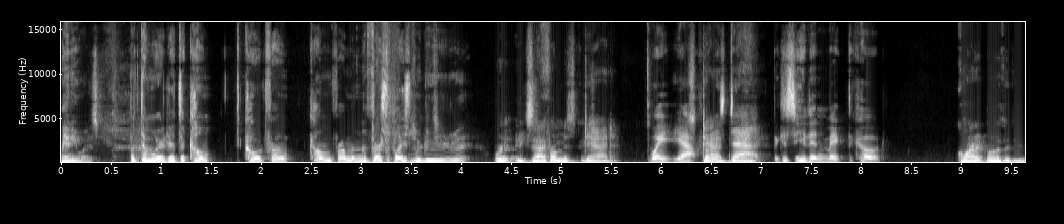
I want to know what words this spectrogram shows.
Anyways, But then, where did the com- code from come from in the first place? Wait, exactly. from his dad. Wait, yeah, from his dad. dad because he didn't make the code. Quiet, both of you.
